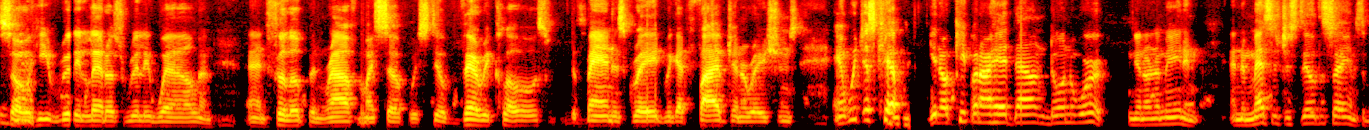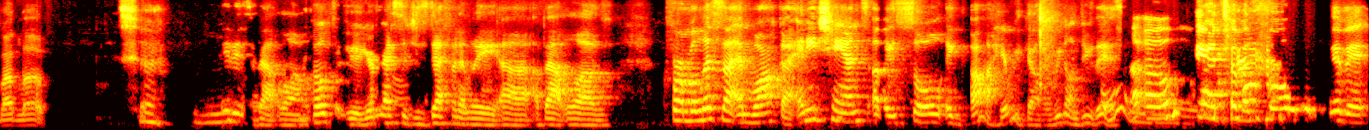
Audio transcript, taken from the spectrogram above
so mm-hmm. he really led us really well. And and Philip and Ralph and myself were still very close. The band is great. We got five generations, and we just kept, mm-hmm. you know, keeping our head down and doing the work. You know what I mean? And and the message is still the same. It's about love. Tuh. It is about love. Both of you. Your message is definitely uh, about love. For Melissa and Nwaka, any chance of a soul? Ah, here we go. We're gonna do this. uh-oh Chance of a soul pivot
